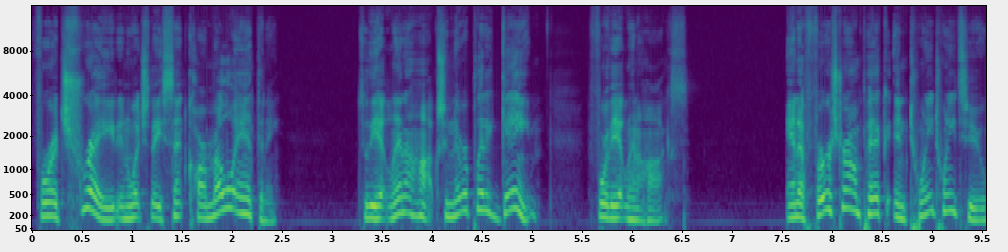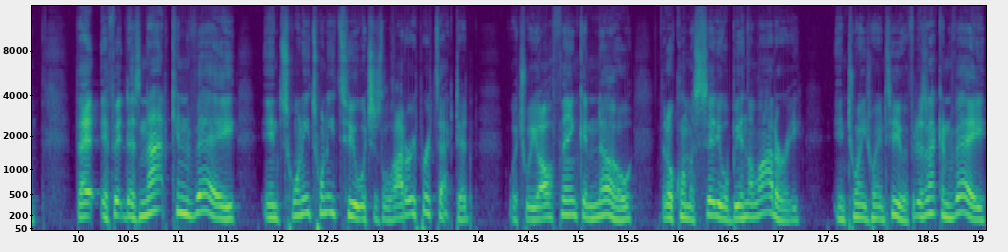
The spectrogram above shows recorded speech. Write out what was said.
for a trade in which they sent Carmelo Anthony to the Atlanta Hawks, who never played a game for the Atlanta Hawks, and a first round pick in 2022 that, if it does not convey in 2022, which is lottery protected, which we all think and know that Oklahoma City will be in the lottery in 2022, if it does not convey,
